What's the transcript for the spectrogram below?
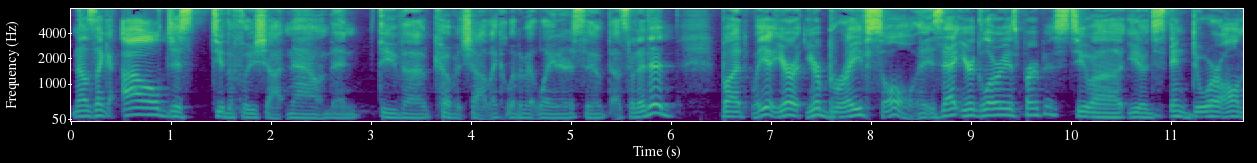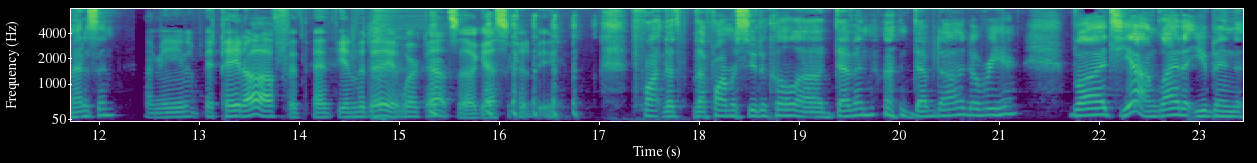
And I was like, I'll just do the flu shot now and then do the COVID shot like a little bit later. So that's what I did. But well, yeah, you're you're a brave soul. Is that your glorious purpose to uh you know just endure all medicine? I mean, it paid off at, at the end of the day. It worked out, so I guess it could be. the, the pharmaceutical uh, Devin, Dev Dog over here. But yeah, I'm glad that you've been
